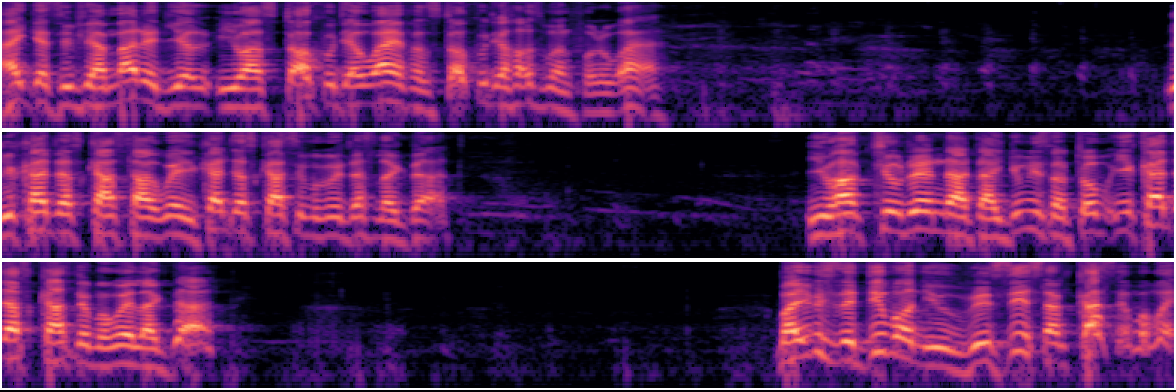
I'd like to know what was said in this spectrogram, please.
I guess if you're married, you you are stuck with your wife and stuck with your husband for a while. You can't just cast away. You can't just cast him away just like that. You have children that are giving some trouble. You can't just cast them away like that. But if it's a demon, you resist and cast them away.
